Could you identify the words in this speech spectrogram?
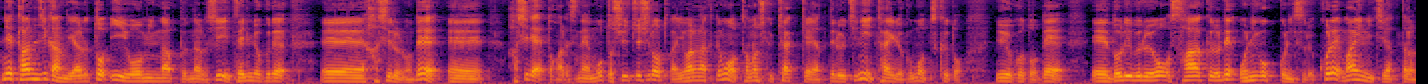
で、短時間でやるといいウォーミングアップになるし、全力で、えー、走るので、えー、走れとかですね、もっと集中しろとか言わなくても楽しくキャッキャやってるうちに体力もつくということで、えー、ドリブルをサークルで鬼ごっこにする。これ毎日やったら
